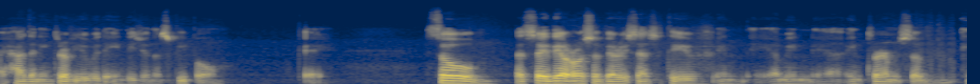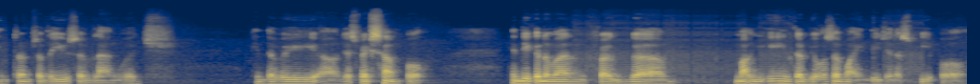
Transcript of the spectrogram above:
I had an interview with the indigenous people. Okay. So let's say they are also very sensitive in I mean uh, in terms of in terms of the use of language in the way uh, just for example hindi ka naman pag uh, mag-interview ko sa mga indigenous people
